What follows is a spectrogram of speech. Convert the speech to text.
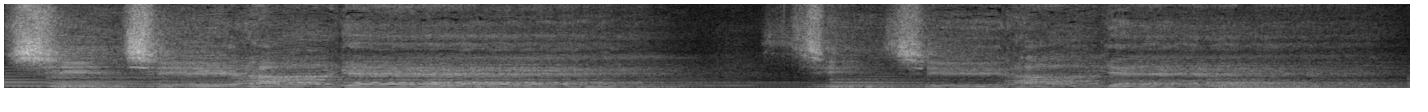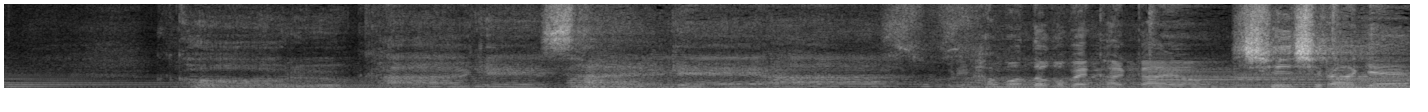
신실하게. 더 고백할까요? 진실하게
